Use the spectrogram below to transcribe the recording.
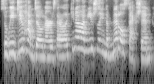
So we do have donors that are like, you know, I'm usually in the middle section,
